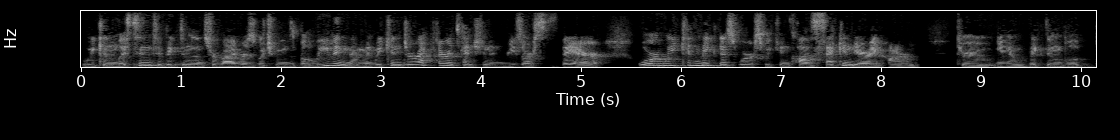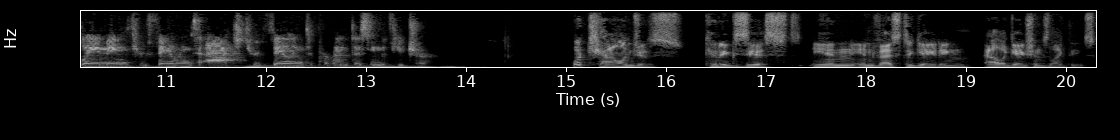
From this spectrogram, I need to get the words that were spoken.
we can listen to victims and survivors, which means believing them, and we can direct our attention and resources there. Or we can make this worse. We can cause secondary harm through, you know, victim blaming, through failing to act, through failing to prevent this in the future. What challenges can exist in investigating allegations like these?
